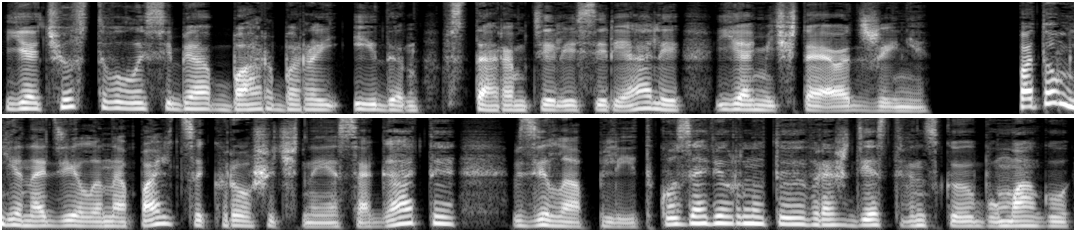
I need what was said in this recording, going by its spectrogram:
Я чувствовала себя Барбарой Иден в старом телесериале «Я мечтаю о Джинни». Потом я надела на пальцы крошечные сагаты, взяла плитку, завернутую в рождественскую бумагу,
